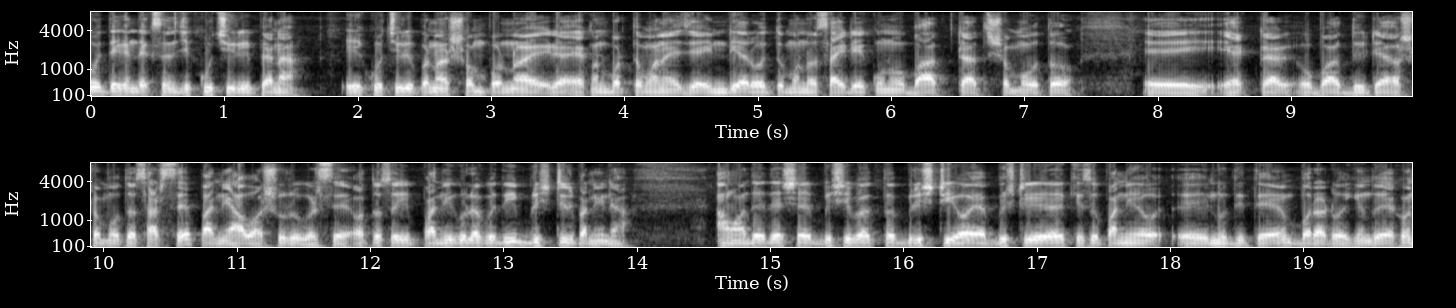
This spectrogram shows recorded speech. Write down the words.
ওই দেখেন, দেখছেন যে কুচুরি পেনা। এই কুচুরি সম্পন্ন এটা এখন বর্তমানে যে ইন্ডিয়ার হয়তো মনে সাইডে কোনো বাঁধ টাত সম্ভবত এই একটা বা দুইটা সম্ভবত ছাড়ছে, পানি আওয়া শুরু করছে। অথচ এই পানিগুলো যদি বৃষ্টির পানি না। আমাদের দেশে বেশিরভাগ তো বৃষ্টি হয়, আর বৃষ্টি কিছু পানি নদীতে ভরাট হয়। কিন্তু এখন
